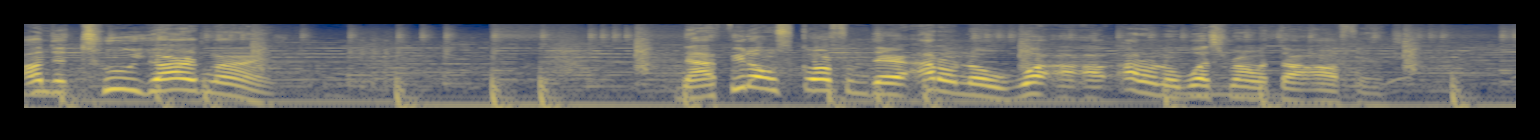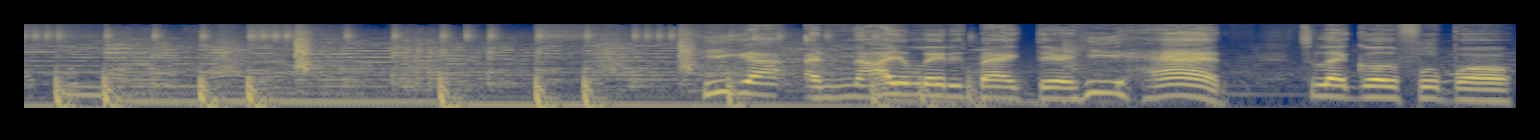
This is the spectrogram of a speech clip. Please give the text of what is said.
on the two yard line. Now, if you don't score from there, I don't know what I, I don't know what's wrong with our offense. He got annihilated back there. He had to let go of the football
